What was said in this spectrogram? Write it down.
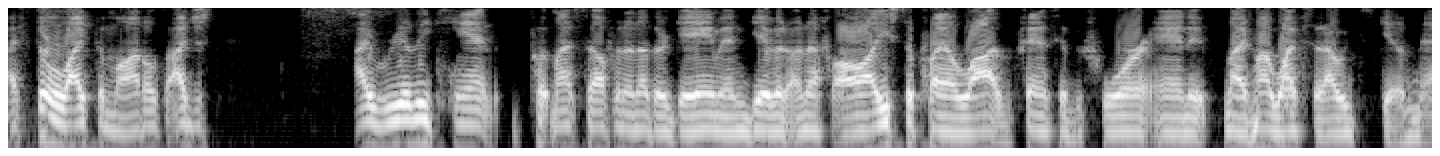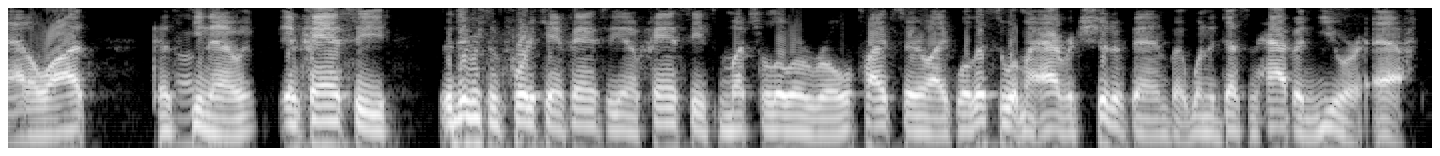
I still like the models. I just I really can't put myself in another game and give it enough all. I used to play a lot of fantasy before, and it my my wife said I would just get mad a lot because Okay. you know in fantasy. The difference in 40k and fantasy, you know, fantasy is much lower roll types. They're like, well, this is what my average should have been, but when it doesn't happen, you are effed.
